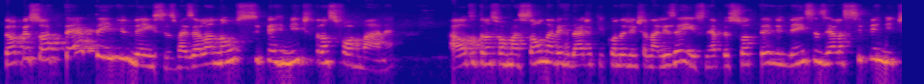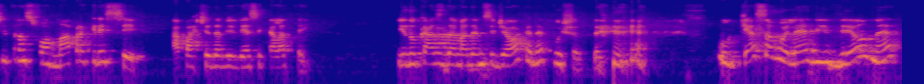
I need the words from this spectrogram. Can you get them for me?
Então a pessoa até tem vivências, mas ela não se permite transformar, né? A autotransformação, na verdade, aqui quando a gente analisa é isso, né? A pessoa ter vivências e ela se permitir transformar para crescer a partir da vivência que ela tem. E no caso da Madame Sidioca, né? Puxa, o que essa mulher viveu, né?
